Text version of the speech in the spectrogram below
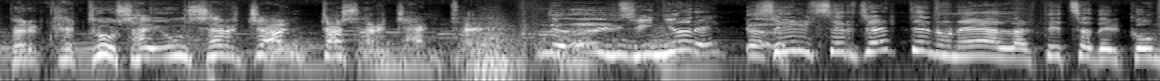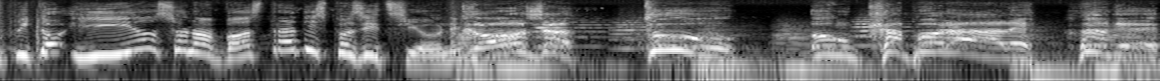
Perché tu sei un sergente, sergente! Eh, Signore, se il sergente non è all'altezza del compito, io sono a vostra disposizione. Cosa? Tu? Un caporale! E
